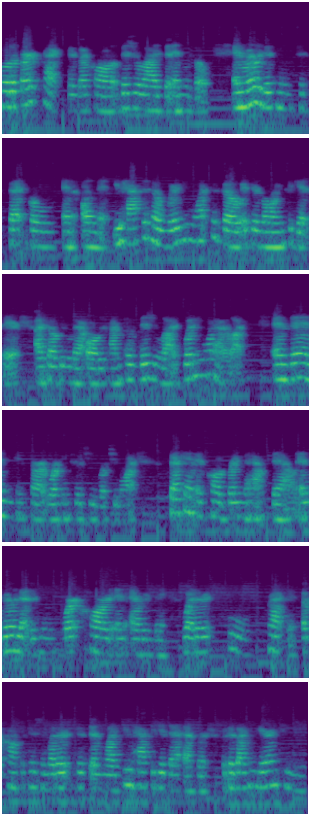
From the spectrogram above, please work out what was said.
Well, the first practice I call visualize the end result. And really this means to set goals and own it. You have to know where you want to go if you're going to get there. I tell people that all the time. So visualize what do you want out of life? And then you can start working to achieve what you want. Second is called bring the house down. And really that just means work hard in everything, whether it's school, practice, a competition, whether it's just in life, you have to give that effort because I can guarantee you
